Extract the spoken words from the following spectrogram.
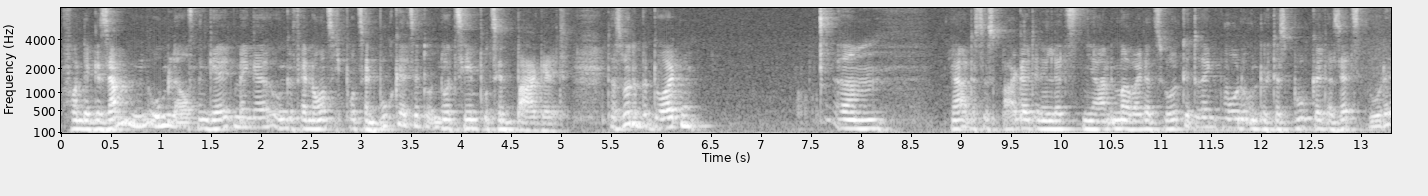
von der gesamten umlaufenden Geldmenge ungefähr 90 Prozent Buchgeld sind und nur 10 Prozent Bargeld. Das würde bedeuten, ähm, ja, dass das Bargeld in den letzten Jahren immer weiter zurückgedrängt wurde und durch das Buchgeld ersetzt wurde.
